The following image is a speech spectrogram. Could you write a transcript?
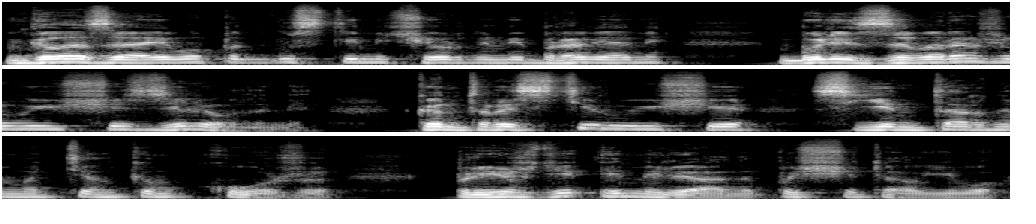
Глаза его под густыми черными бровями были завораживающе зелеными, контрастирующие с янтарным оттенком кожи. Прежде Эмилиано посчитал его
